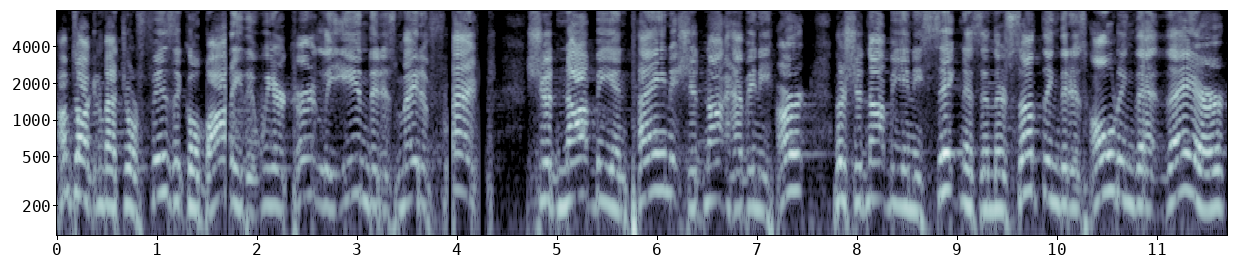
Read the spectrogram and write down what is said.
I'm talking about your physical body that we are currently in that is made of flesh should not be in pain. It should not have any hurt. There should not be any sickness. And there's something that is holding that there.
